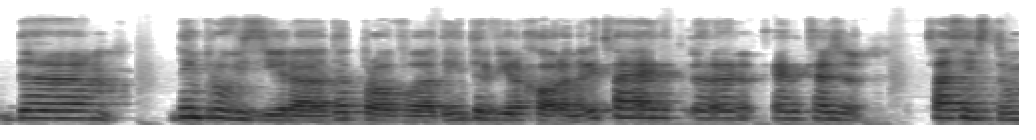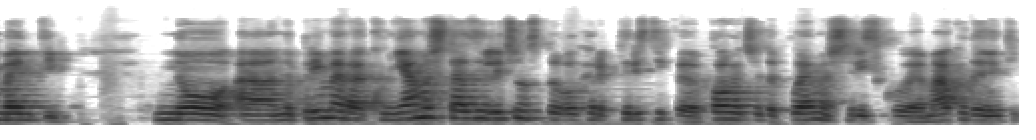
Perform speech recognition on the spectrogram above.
да, да импровизира, да пробва, да интервюира хора. Нали? Това е, как да кажа, това са инструменти. Но, а, например, ако нямаш тази личностова характеристика, повече да поемаш рискове, малко да не ти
